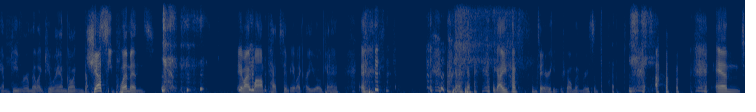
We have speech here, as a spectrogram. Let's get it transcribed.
empty room at like 2 a.m. going, Jesse Plemons. and my mom texted me like, "Are you okay?" like I have very real memories of that. Um, and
